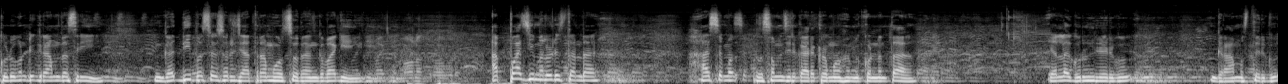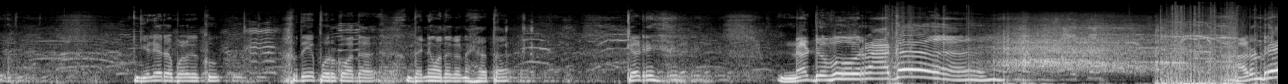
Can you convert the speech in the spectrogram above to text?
ಕುಡುಗುಂಟಿ ಗ್ರಾಮದ ಶ್ರೀ ಗದ್ದಿ ಬಸವೇಶ್ವರ ಜಾತ್ರಾ ಮಹೋತ್ಸವದ ಅಂಗವಾಗಿ ಅಪ್ಪಾಜಿ ಮೆಲೋಡಿಸ್ ತಂಡ ಹಾಸ್ಯ ರಸಮಂಜರಿ ಕಾರ್ಯಕ್ರಮವನ್ನು ಹಮ್ಮಿಕೊಂಡಂಥ ಎಲ್ಲ ಗುರು ಹಿರಿಯರಿಗೂ, ಗ್ರಾಮಸ್ಥರಿಗೂ, ಗೆಳೆಯರ ಬಳಗಕ್ಕೂ ಹೃದಯಪೂರ್ವಕವಾದ ಧನ್ಯವಾದಗಳನ್ನ ಹೇಳ್ತಾ ಕೇಳ್ರಿ. ನಡುವೂರಾಗ ಹಾಡೋಣ್ರಿ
